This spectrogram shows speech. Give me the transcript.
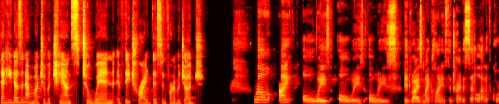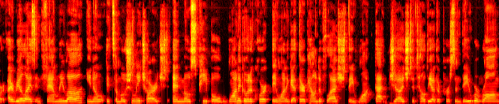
that he doesn't have much of a chance to win if they tried this in front of a judge? Well, I always, always, always advise my clients to try to settle out of court. I realize in family law, you know, it's emotionally charged, and most people want to go to court. They want to get their pound of flesh. They want that mm-hmm. judge to tell the other person they were wrong.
